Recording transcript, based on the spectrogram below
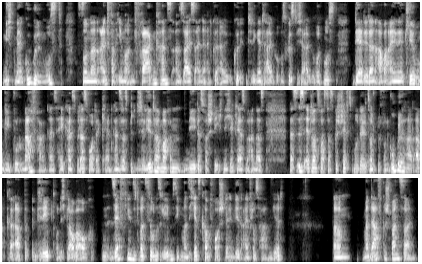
nicht mehr googeln musst, sondern einfach jemanden fragen kannst, sei es eine intelligente Algorithmus, künstlicher Algorithmus, der dir dann aber eine Erklärung gibt, wo du nachfragen kannst, hey, kannst du mir das Wort erklären? Kannst du das bitte detaillierter machen? Nee, das verstehe ich nicht, erklär es mir anders. Das ist etwas, was das Geschäftsmodell zum Beispiel von Google hart abgräbt und ich glaube auch in sehr vielen Situationen des Lebens, die man sich jetzt kaum vorstellen wird, Einfluss haben wird. Ähm, man darf gespannt sein.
